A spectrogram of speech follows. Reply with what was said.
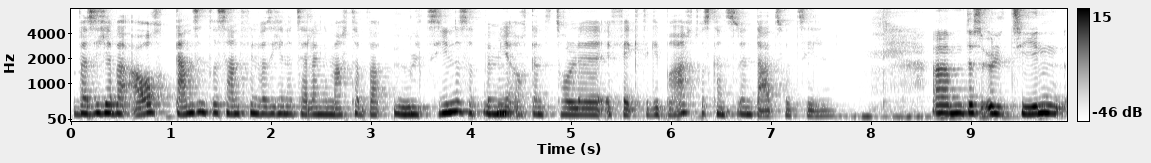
Was ich aber auch ganz interessant finde, was ich eine Zeit lang gemacht habe, war Öl ziehen. Das hat bei mhm. mir auch ganz tolle Effekte gebracht. Was kannst du denn dazu erzählen? Ähm, das Ölziehen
